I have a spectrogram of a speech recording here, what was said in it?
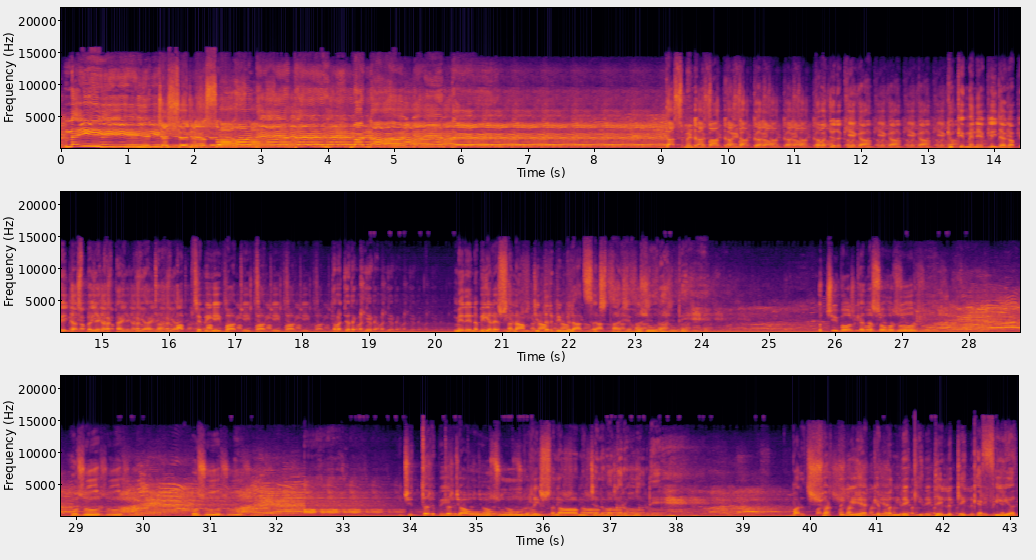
ਨਹੀਂ ਜਸ਼ਨ ਸੋਹਣੇ ਦੇ ਮਨਾਏ ਤੇ 10 ਮਿੰਟ میں بات وائنڈ اپ کر رہا ہوں توجہ رکھیے گا۔ کیونکہ میں نے اگلی جگہ پہ دس بجے کا ٹائم دیا۔ آپ سے بھی یہی بات توجہ رکھیے۔ گا میرے نبی علیہ السلام جدر بھی ملاد سجتا ہے، حضور آتے ہیں۔ اچھی بول کے دسو، حضور۔ حضور۔ حضور۔ آہا۔ جدر بھی جاؤ، حضور علیہ السلام جلوگر ہوتے ہیں۔ بر شرط یہ ہے کہ بندے کی دل کی کیفیت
